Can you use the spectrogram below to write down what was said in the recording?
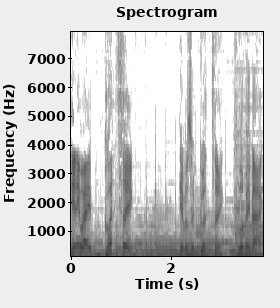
anyway, good thing. It was a good thing. We'll be back.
